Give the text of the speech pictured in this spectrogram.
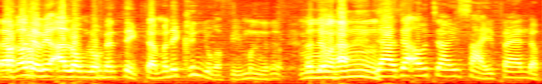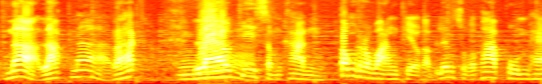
แล้วก็จะมีอารมณ์โรแมนติก แต่ไม่ได้ขึ้นอยู่กับฝีมือเข้าใจไหมอืมอยากจะเอาใจใส่แฟนแบบน่ารักน่ารัก แล้วที่สำคัญต้องระวังเกี่ยวกับเรื่องสุขภาพภูมิแพ้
